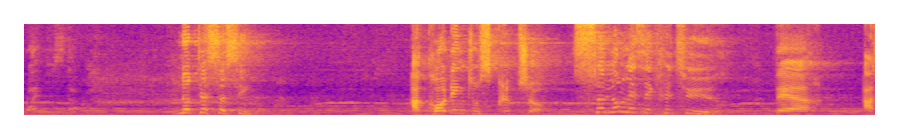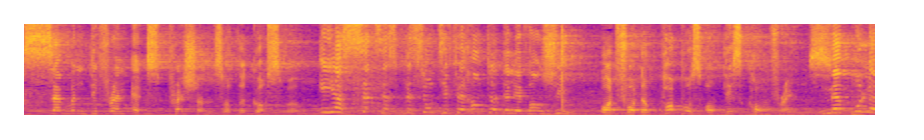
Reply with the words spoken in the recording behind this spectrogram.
Write this down. Notez ceci. According to scripture, Selon les Écritures, there are seven different expressions of the gospel. il y a sept expressions différentes de l'évangile. But for the purpose of this conference, Mais pour le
